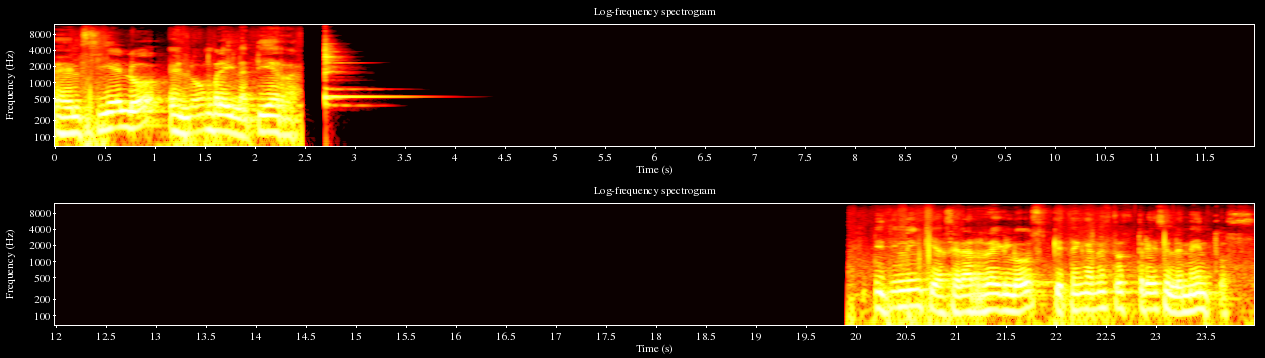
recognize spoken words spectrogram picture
el cielo, el hombre y la tierra. Y tienen que hacer arreglos que tengan estos tres elementos.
